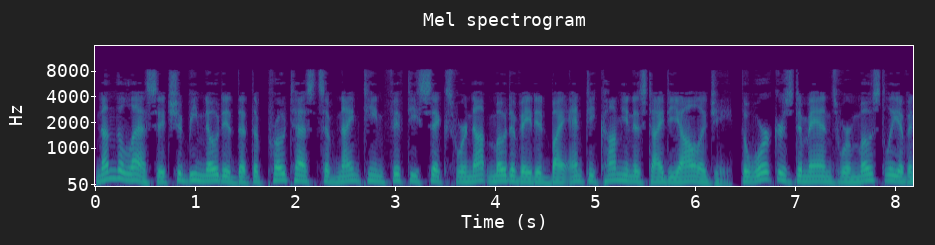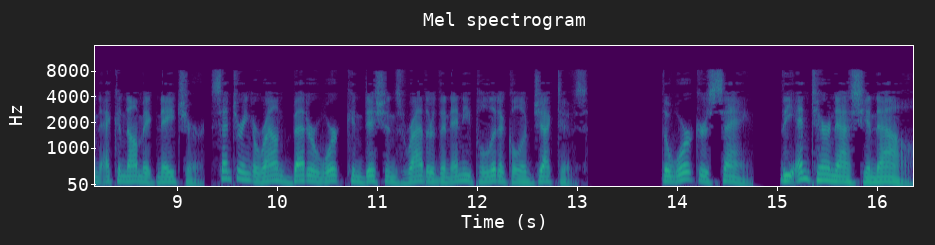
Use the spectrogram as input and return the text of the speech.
Nonetheless it should be noted that the protests of 1956 were not motivated by anti-communist ideology, the workers' demands were mostly of an economic nature, centering around better work conditions rather than any political objectives. The workers sang, "'The Internationale'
